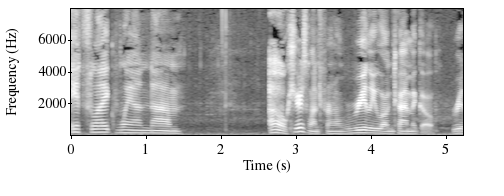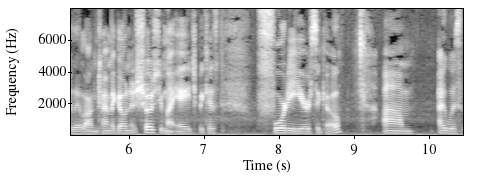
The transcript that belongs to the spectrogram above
It's like when, um, oh, here's one from a really long time ago. Really long time ago. And it shows you my age because 40 years ago, um, I was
